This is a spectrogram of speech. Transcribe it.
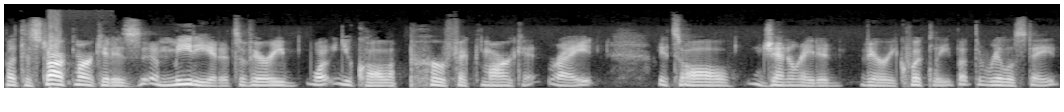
But the stock market is immediate. It's a very, what you call a perfect market, right? It's all generated very quickly. But the real estate,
